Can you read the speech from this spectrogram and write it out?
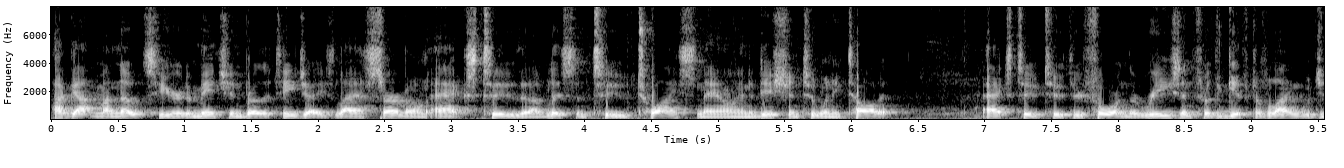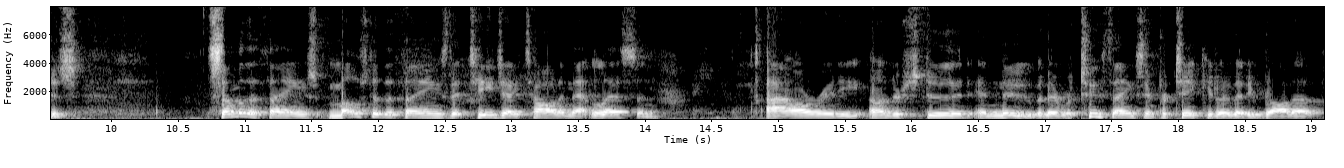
I've got my notes here to mention Brother TJ's last sermon on Acts 2 that I've listened to twice now, in addition to when he taught it. Acts 2 2 through 4, and the reason for the gift of languages. Some of the things, most of the things that TJ taught in that lesson, I already understood and knew, but there were two things in particular that he brought up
